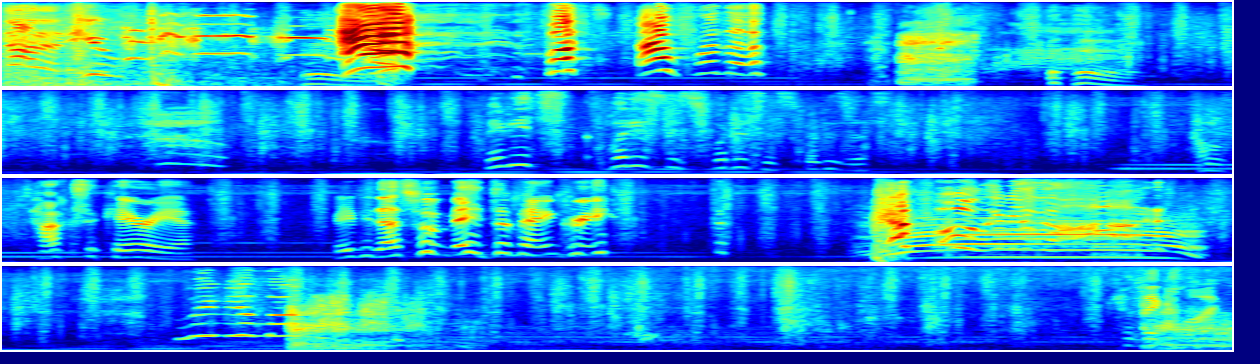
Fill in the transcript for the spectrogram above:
Not at you! ah! What's out for the... Maybe it's... What is this? What is this? What is this? Oh, toxic area. Maybe that's what made them angry. yep. Oh, leave me alone! leave me alone! Can they climb?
